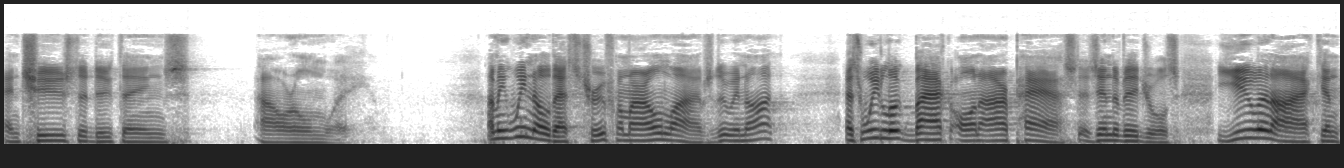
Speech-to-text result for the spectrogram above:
and choose to do things our own way. I mean, we know that's true from our own lives, do we not? As we look back on our past as individuals, you and I can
